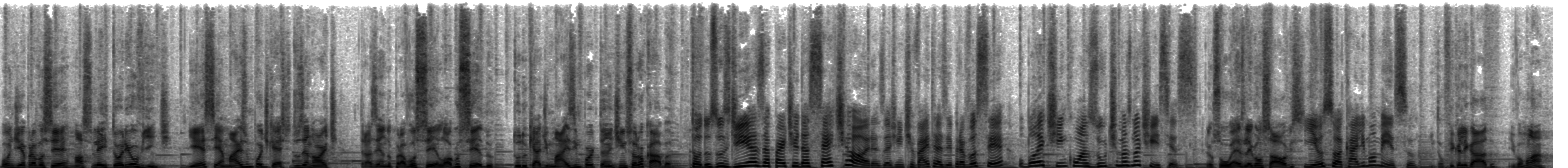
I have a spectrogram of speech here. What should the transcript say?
Bom dia para você, nosso leitor e ouvinte. E esse é mais um podcast do Zenorte, trazendo para você, logo cedo, tudo o que há de mais importante em Sorocaba. Todos os dias, a partir das 7 horas, a gente vai trazer para você o boletim com as últimas notícias. Eu sou Wesley Gonçalves. E eu sou a Kali Momesso. Então fica ligado e vamos lá.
